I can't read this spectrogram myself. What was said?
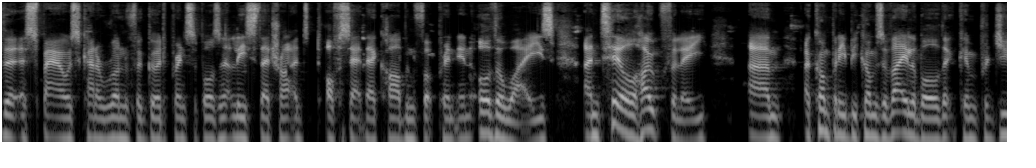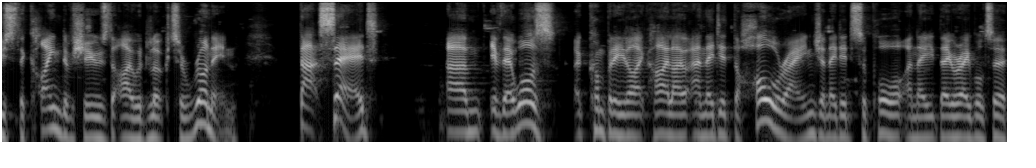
that espouse kind of run for good principles and at least they're trying to offset their carbon footprint in other ways until hopefully um, a company becomes available that can produce the kind of shoes that I would look to run in. That said, um, if there was a company like Hylo and they did the whole range and they did support and they they were able to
